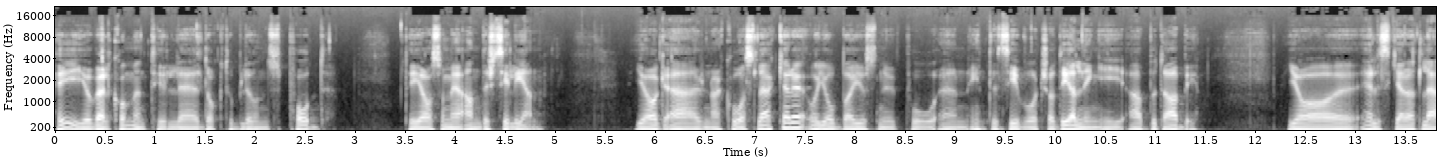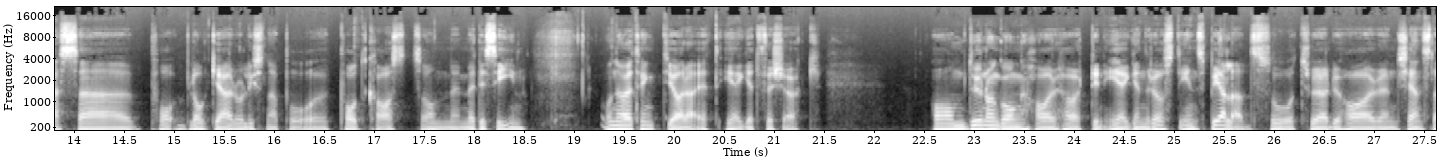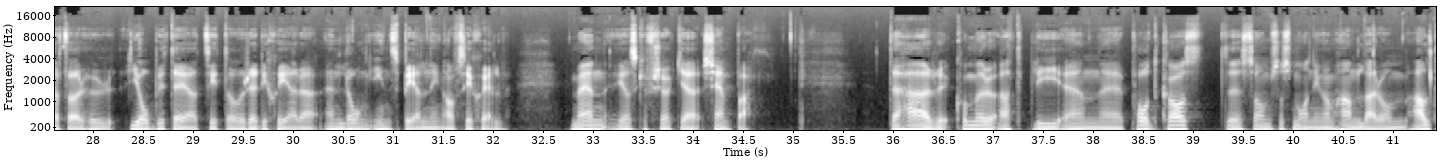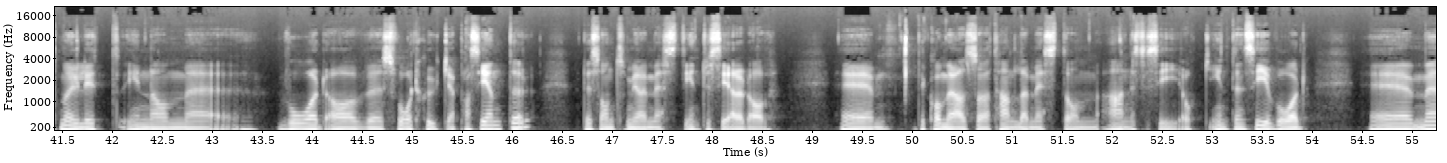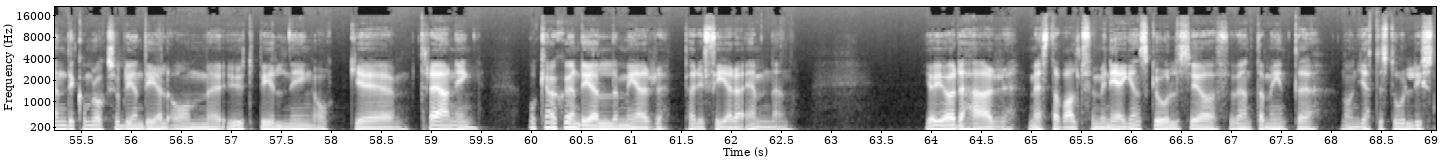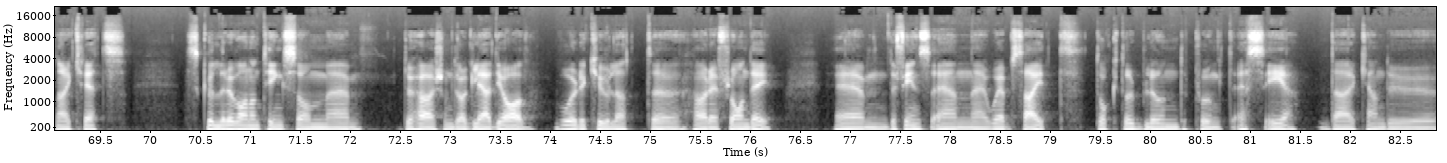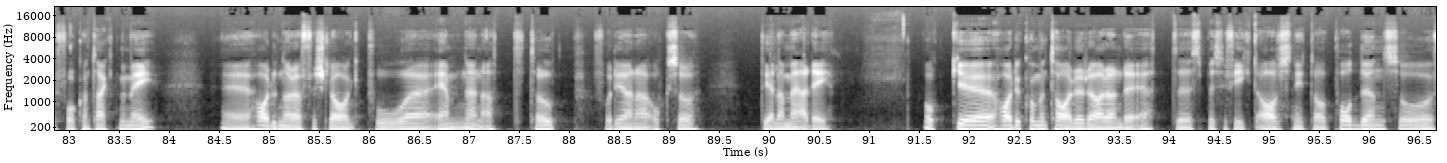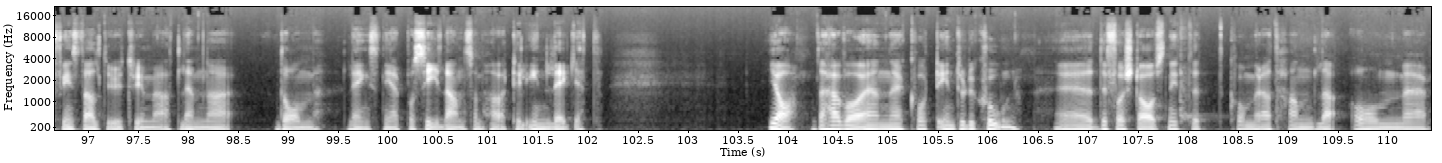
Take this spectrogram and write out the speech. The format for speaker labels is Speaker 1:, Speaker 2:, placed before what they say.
Speaker 1: Hej och välkommen till eh, Dr. Blunds podd. Det är jag som är Anders Silén. Jag är narkosläkare och jobbar just nu på en intensivvårdsavdelning i Abu Dhabi. Jag eh, älskar att läsa bloggar och lyssna på podcasts om medicin. Och nu har jag tänkt göra ett eget försök. Om du någon gång har hört din egen röst inspelad så tror jag du har en känsla för hur jobbigt det är att sitta och redigera en lång inspelning av sig själv. Men jag ska försöka kämpa. Det här kommer att bli en eh, podcast eh, som så småningom handlar om allt möjligt inom eh, vård av svårt sjuka patienter. Det är sånt som jag är mest intresserad av. Ehm, det kommer alltså att handla mest om anestesi och intensivvård. Eh, men det kommer också bli en del om eh, utbildning och eh, träning och kanske en del mer perifera ämnen. Jag gör det här mest av allt för min egen skull, så jag förväntar mig inte någon jättestor lyssnarkrets. Skulle det vara någonting som du hör som du har glädje av, vore det kul att höra ifrån dig. Ehm, det finns en eh, webbsajt drblund.se. Där kan du få kontakt med mig. Eh, har du några förslag på eh, ämnen att ta upp får du gärna också dela med dig. Och har du kommentarer rörande ett specifikt avsnitt av podden så finns det alltid utrymme att lämna dem längst ner på sidan som hör till inlägget. Ja, det här var en kort introduktion. Eh, det första avsnittet kommer att handla om eh,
